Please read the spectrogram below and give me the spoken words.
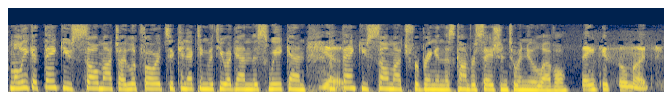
Mallika, thank you so much. I look forward to connecting with you again this weekend. Yes. And thank you so much for bringing this conversation to a new level. Thank you so much.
